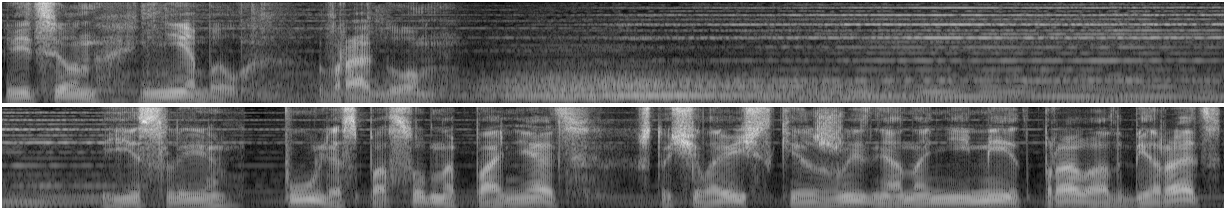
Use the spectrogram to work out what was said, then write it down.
ведь он не был врагом. Если пуля способна понять, что человеческие жизни она не имеет права отбирать,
